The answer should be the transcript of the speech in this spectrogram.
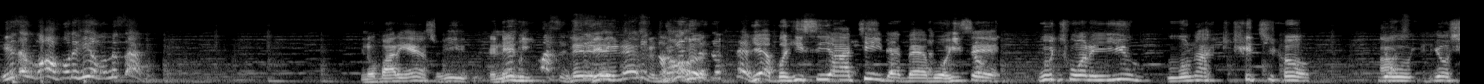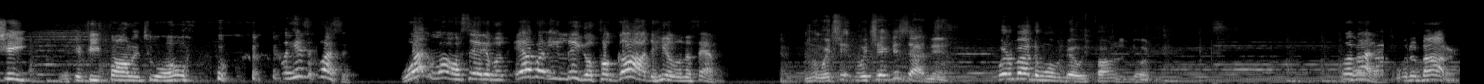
is it lawful to heal on the Sabbath? Nobody answered. He, and then he, Question. They, they didn't answer. he- No. Look, yeah, but he CIT that bad boy. He said, which one of you will not get your your your sheep if he fall into a hole? Well, here's the question. What law said it was ever illegal for God to heal on the Sabbath? Well, check, well, check this out then. What about the woman that was found in the door? What about her? What about her?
